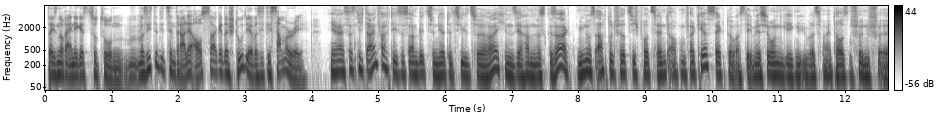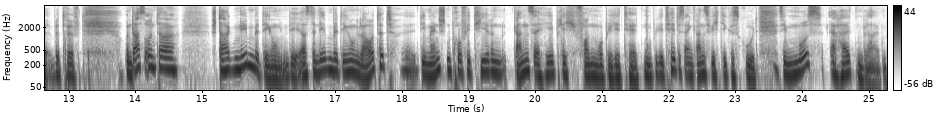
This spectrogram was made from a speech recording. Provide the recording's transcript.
Da ist noch einiges zu tun. Was ist denn die zentrale Aussage der Studie? Was ist die Summary? Ja, es ist nicht einfach, dieses ambitionierte Ziel zu erreichen. Sie haben es gesagt, minus 48 Prozent auch im Verkehrssektor, was die Emissionen gegenüber 2005 äh, betrifft. Und das unter starken Nebenbedingungen. Die erste Nebenbedingung lautet, äh, die Menschen profitieren ganz erheblich von Mobilität. Mobilität ist ein ganz wichtiges Gut. Sie muss erhalten bleiben.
